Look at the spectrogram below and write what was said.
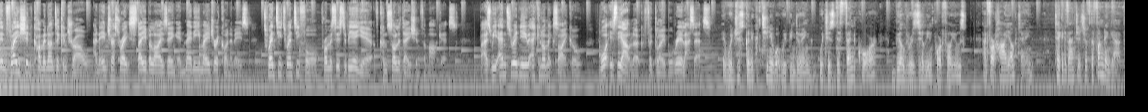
inflation coming under control and interest rates stabilising in many major economies, 2024 promises to be a year of consolidation for markets. But as we enter a new economic cycle, what is the outlook for global real assets? We're just going to continue what we've been doing, which is defend core, build resilient portfolios, and for high octane, take advantage of the funding gap.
